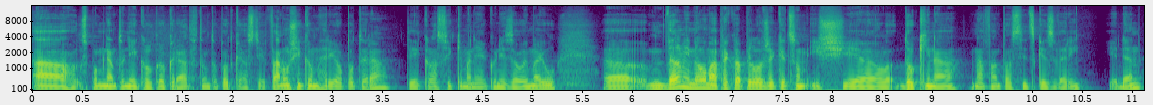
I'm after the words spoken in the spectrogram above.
a spomínam to niekoľkokrát v tomto podcaste, fanúšikom Harryho Pottera. Tie klasiky ma nejako nezaujímajú. Uh, veľmi milo ma prekvapilo, že keď som išiel do kina na Fantastické zvery, jeden,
